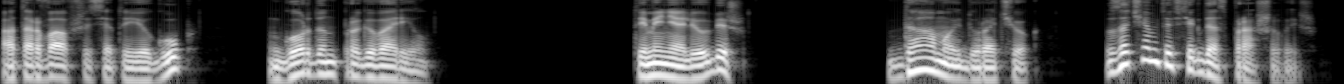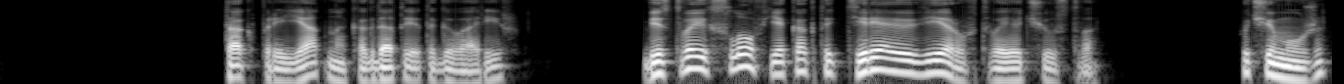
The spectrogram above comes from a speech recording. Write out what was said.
Оторвавшись от ее губ, Гордон проговорил. «Ты меня любишь?» «Да, мой дурачок. Зачем ты всегда спрашиваешь? Так приятно, когда ты это говоришь. Без твоих слов я как-то теряю веру в твое чувство. Почему же?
